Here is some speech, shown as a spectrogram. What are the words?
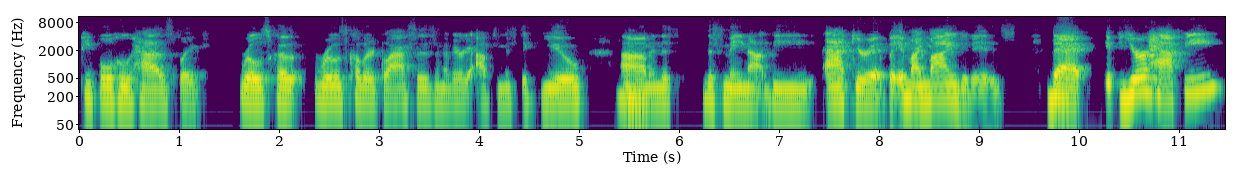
people who has like rose co- rose colored glasses and a very optimistic view. Mm-hmm. Um, and this this may not be accurate, but in my mind it is mm-hmm. that mm-hmm. if you're happy,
